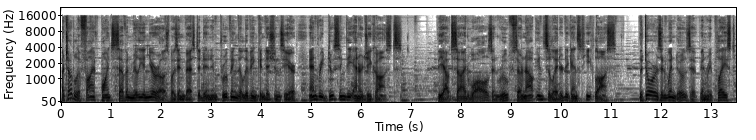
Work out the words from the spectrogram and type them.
A total of 5.7 million euros was invested in improving the living conditions here and reducing the energy costs. The outside walls and roofs are now insulated against heat loss, the doors and windows have been replaced,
